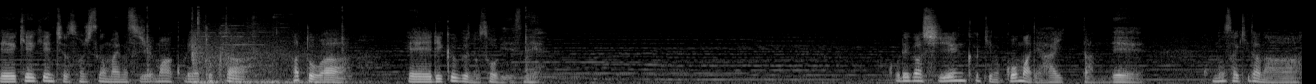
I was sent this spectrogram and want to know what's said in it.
えー、経験値の損失がマイナス10まあこれやっとくか。あとは、えー、陸軍の装備ですね。これが支援火器の5まで入ったんで、この先だな。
